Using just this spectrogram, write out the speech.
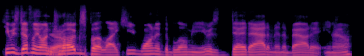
he was definitely on Yeah. drugs, but like he wanted to blow me. He was dead adamant about it, you know.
